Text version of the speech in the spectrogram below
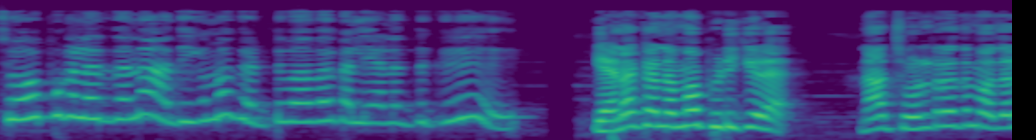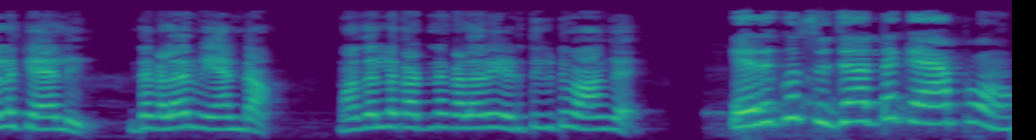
சிவப்பு கலர் தானே அதிகமா கட்டுவாங்க கல்யாணத்துக்கு? எனக்கு என்னமோ பிடிக்கல. நான் சொல்றது முதல்ல கேளு. இந்த கலர் வேண்டாம். முதல்ல கட்டின கலரை எடுத்துக்கிட்டு வாங்க. எதுக்கும் சுஜாட்ட கேப்போம்.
